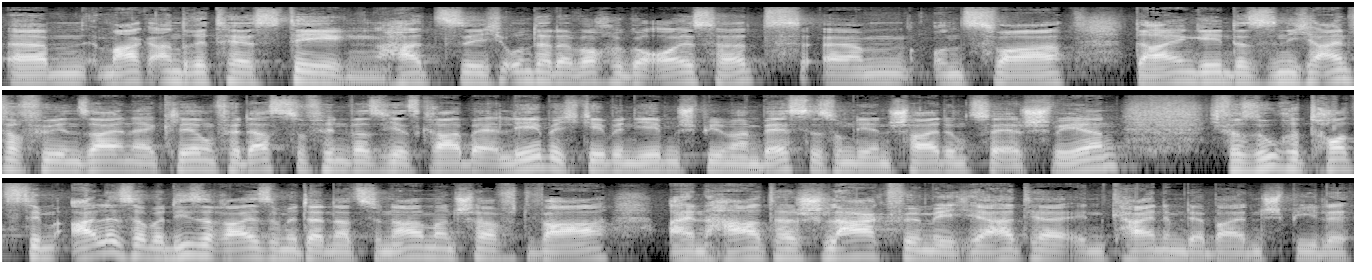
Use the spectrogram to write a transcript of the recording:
Ähm, Marc-André Ter Stegen hat sich unter der Woche geäußert, ähm, und zwar dahingehend, dass es nicht einfach für ihn sei, eine Erklärung für das zu finden, was ich jetzt gerade erlebe. Ich gebe in jedem Spiel mein Bestes, um die Entscheidung zu erschweren. Ich versuche trotzdem alles, aber diese Reise mit der Nationalmannschaft war ein harter Schlag für mich. Er hat ja in keinem der beiden Spiele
